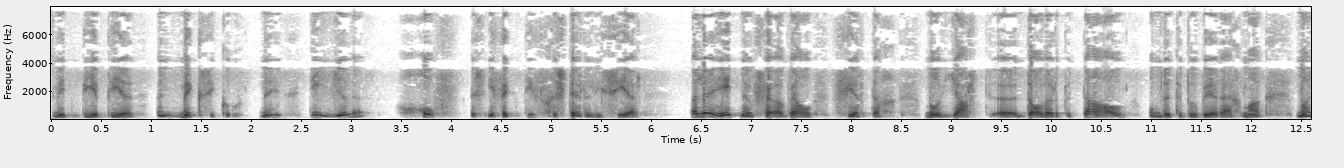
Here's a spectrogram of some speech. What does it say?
met BP in Mexiko, né? Nee, die hele golf is effektief gesteriliseer. Hulle het nou vir wel 40 miljard uh, dollar betaal om dit te probeer regmaak, maar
